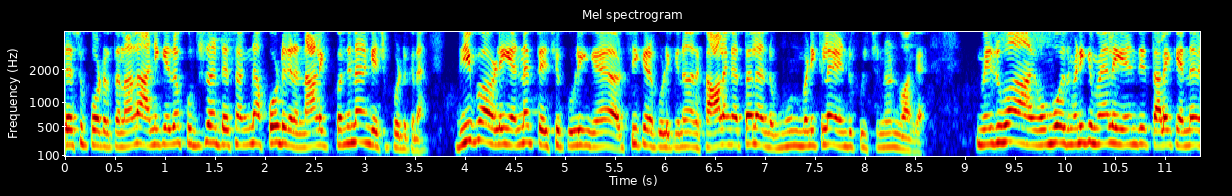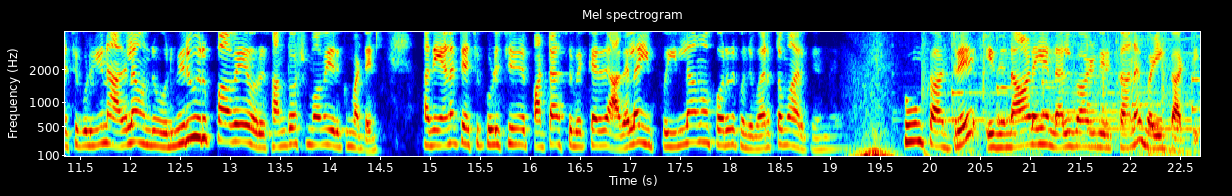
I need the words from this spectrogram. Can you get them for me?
ட்ரெஸ் போடுறதுனால அன்னைக்கு ஏதோ புதுசாக ட்ரெஸ் வாங்கி நான் போட்டுக்கிறேன். நாளைக்கு கொஞ்ச நேரம் கழிச்சு போட்டுக்கிறேன். தீபாவளி எண்ணெய் தேய்ச்சி குளிங்க சீக்கிரம் குளிக்கணும். அது காலங்காத்தால் அந்த மூணு மணிக்கெல்லாம் எழுந்து குளிச்சணும்னுவாங்க மெதுவாக ஒம்பது மணிக்கு மேலே எழுந்து தலைக்கு எண்ணெய் வச்சு குளிக்கணும். அதெல்லாம் வந்து ஒரு விறுவிறுப்பாகவே ஒரு சந்தோஷமாகவே இருக்க மாட்டேன். அது எண்ணெய் தேய்ச்சி குளிச்சு பட்டாசு வைக்கிறது அதெல்லாம் இப்போ இல்லாமல் போகிறது கொஞ்சம் வருத்தமாக இருக்குது பூங்காற்று இது நாளைய நல்வாழ்விற்கான வழிகாட்டி.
